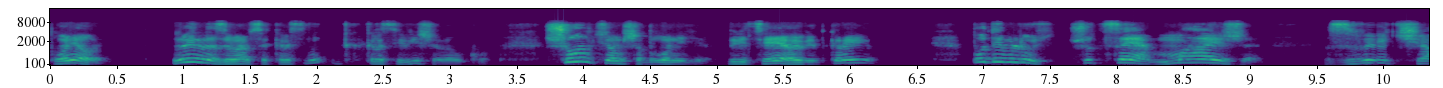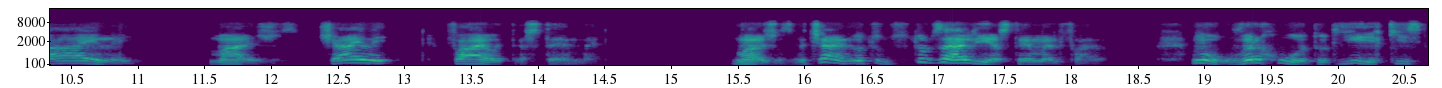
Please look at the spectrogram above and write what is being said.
Поняли? Ну, він називався красивіше велком. Що в цьому шаблоні є? Дивіться, я його відкрию. Подивлюсь, що це майже звичайний, майже звичайний файлик HTML. Майже звичайний. Ну, тут, тут взагалі HTML файл. Ну, вверху тут є якісь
